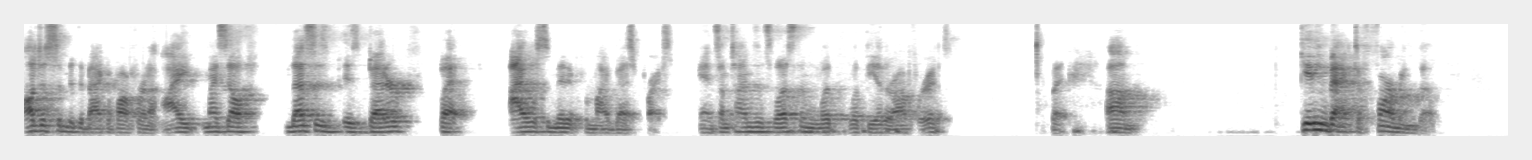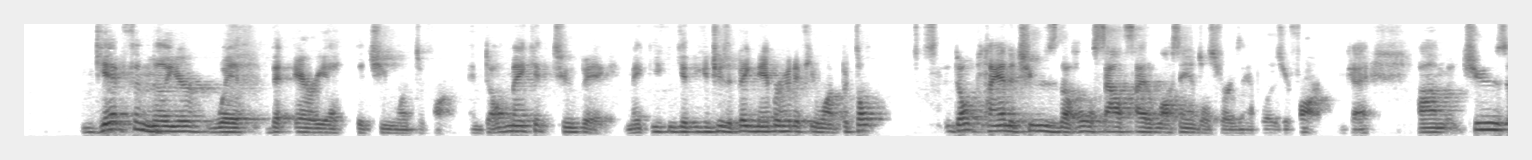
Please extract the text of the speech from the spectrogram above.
I'll just submit the backup offer, and I myself less is, is better, but I will submit it for my best price. And sometimes it's less than what what the other offer is. But um, getting back to farming though, get familiar with the area that you want to farm and don't make it too big. Make you can get you can choose a big neighborhood if you want, but don't don't plan to choose the whole south side of Los Angeles, for example, as your farm. Okay, um, choose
